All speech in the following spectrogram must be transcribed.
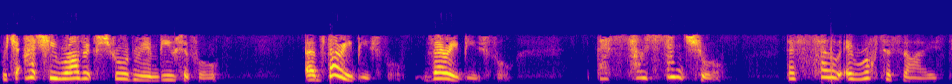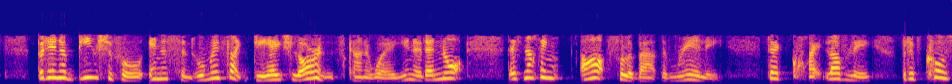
which are actually rather extraordinary and beautiful, uh, very beautiful, very beautiful, they're so sensual, they're so eroticized, but in a beautiful, innocent, almost like D.H. Lawrence kind of way. You know, they're not. There's nothing artful about them really. They're quite lovely, but of course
